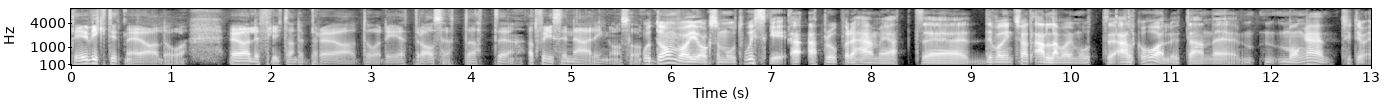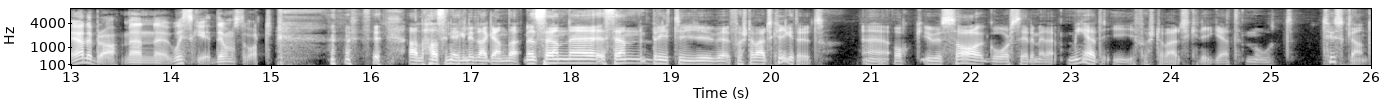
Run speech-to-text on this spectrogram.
det är viktigt med öl och öl är flytande bröd och det är ett bra sätt att, eh, att få i sig näring och så. Och de var ju också mot whisky, apropå det här med att eh, det var inte så att alla var emot alkohol utan eh, många tyckte att öl är bra men whisky, det måste bort. alla har sin egen lilla agenda. Men sen, sen bryter ju första världskriget ut och USA går sedermera med i första världskriget mot Tyskland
